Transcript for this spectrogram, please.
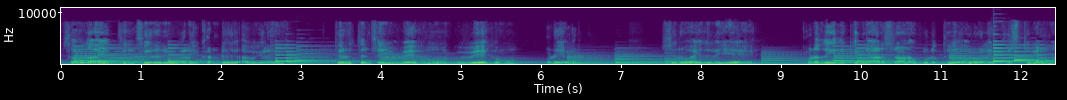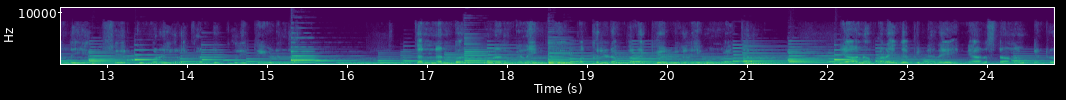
சமுதாயத்தின் சீரழிவுகளை கண்டு அவைகளை திருத்தம் செய்யும் வேகமும் விவேகமும் உடையவர். சிறு வயதிலேயே குழந்தைகளுக்கு ஞானஸ்நானம் கொடுத்து அவர்களை கிறிஸ்துவின் மந்தையில் சேர்க்கும் முறைகளை கண்டு குதித்து எழுந்தார். தன் நண்பர் உடன் இணைந்து மக்களிடம் பல கேள்விகளை முன்வைத்தார். ஞானம் அடைந்த பின்னரே ஞானஸ்நானம் என்ற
